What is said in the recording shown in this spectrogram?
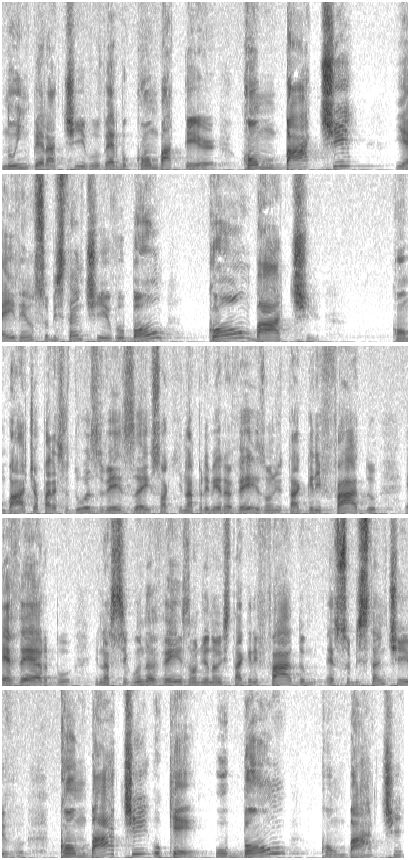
no imperativo, o verbo combater. Combate, e aí vem o substantivo. Bom, combate. Combate aparece duas vezes aí, só que na primeira vez, onde está grifado, é verbo, e na segunda vez, onde não está grifado, é substantivo. Combate o quê? O bom combate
